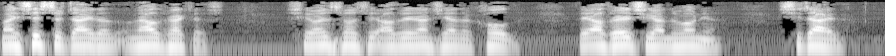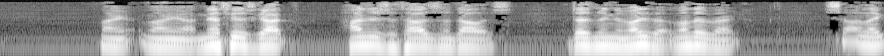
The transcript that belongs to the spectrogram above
My sister died of malpractice. She wasn't supposed to be operated on. She had a cold. They operated. She got pneumonia. She died. My my uh, nephew's got hundreds of thousands of dollars. It doesn't bring the mother mother back. So I'm like,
